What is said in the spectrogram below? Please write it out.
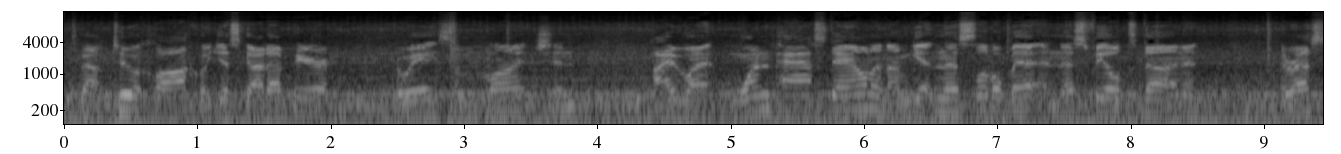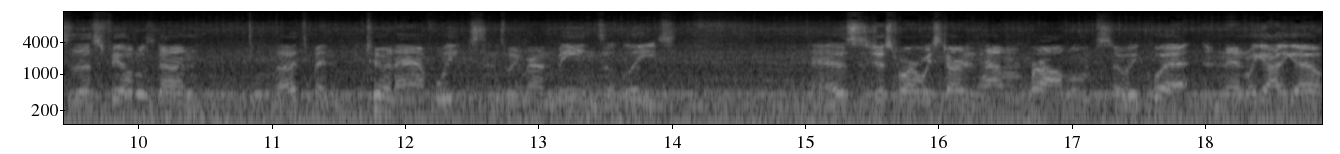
It's about 2 o'clock. We just got up here. We ate some lunch and I went one pass down and I'm getting this little bit and this field's done. The rest of this field was done, well, it's been two and a half weeks since we run beans at least. And this is just where we started having problems, so we quit. And then we gotta go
